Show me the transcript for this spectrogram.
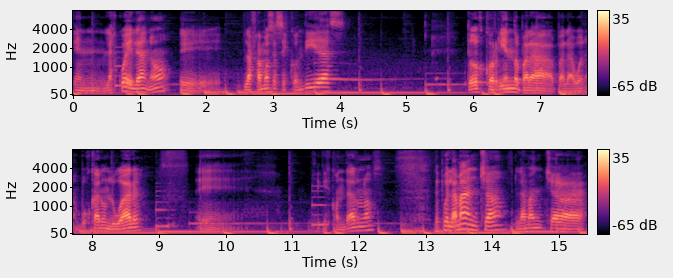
en la escuela, ¿no? las famosas escondidas todos corriendo para, para bueno, buscar un lugar eh, de que escondernos. Después la mancha, la mancha,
